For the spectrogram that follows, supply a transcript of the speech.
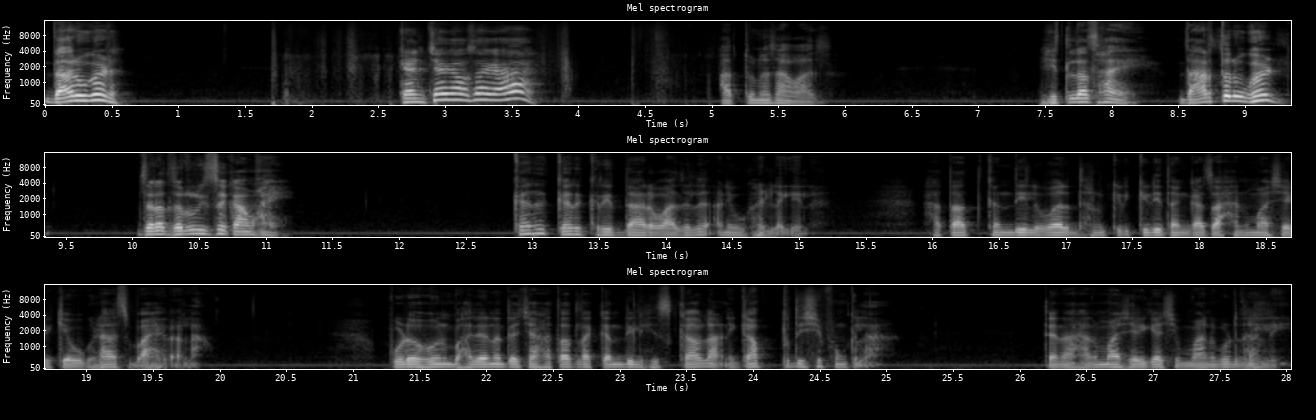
दार उघड. त्यांच्या गावचा का? आतूनच आवाज. हितलाच आहे. दार तर उघड. जरा जरुरीचं काम आहे. कर कर करीत दार वाजलं आणि उघडलं गेलं. हातात कंदील वर धरून किडकिडीत अंगाचा हनुमा शेळके उघडाच बाहेर आला. पुढं होऊन भाल्यानं त्याच्या हातातला कंदील हिसकावला आणि गप्प दिशी फुंकला. त्यानं हनुमा शेळक्याची मानगुट धरली.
